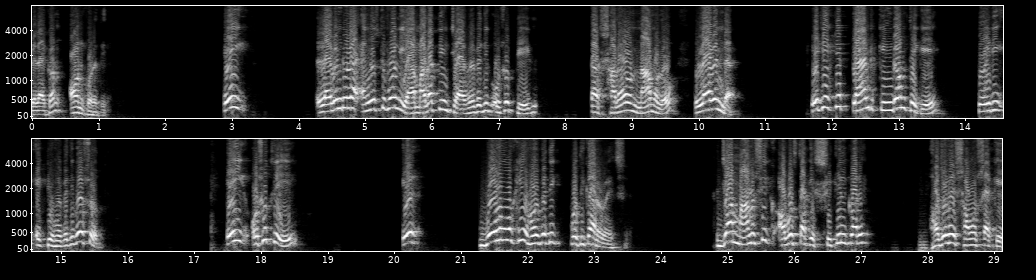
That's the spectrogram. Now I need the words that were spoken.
বেল আইকন অন করে দিন। এই lavandula angustifolia mother tincture homeopathic ওষুধটির, তার সাধারণ নাম হলো ল্যাভেন্ডার। এটি একটি প্ল্যান্ট কিংডম থেকে তৈরি একটি হোমিওপ্যাথিক ওষুধ এই ওষুধটি এর বহুমুখী হোমিওপ্যাথিক প্রতিকার রয়েছে, যা মানসিক অবস্থাকে শিথিল করে, হজমের সমস্যাকে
